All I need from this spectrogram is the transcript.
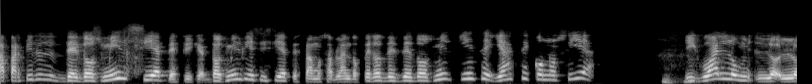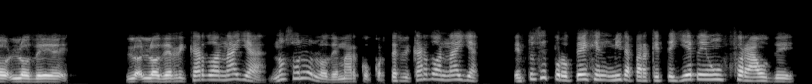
A partir de 2007, fíjate, 2017 estamos hablando, pero desde 2015 ya se conocía. Igual lo, lo, lo, de lo, de Ricardo Anaya, no solo lo de Marco Cortés, Ricardo Anaya. Entonces protegen, mira, para que te lleve un fraude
